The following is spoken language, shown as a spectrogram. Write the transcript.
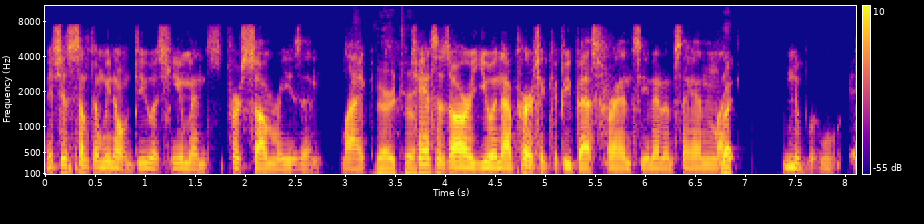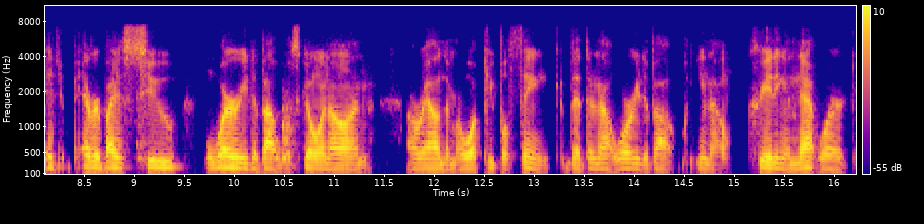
it's just something we don't do as humans for some reason. Like Very true. chances are you and that person could be best friends. You know what i'm saying? Like n- it, everybody's too worried about what's going on around them or what people think that they're not worried about you know creating a network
